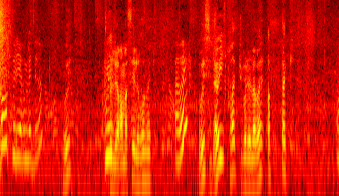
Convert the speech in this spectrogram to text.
Comment je peux les remettre dedans Tu peux les ramasser et les remettre. Ah ouais Oui, c'est Bah oui. tu vas aller là-bas, hop, tac. Oh,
